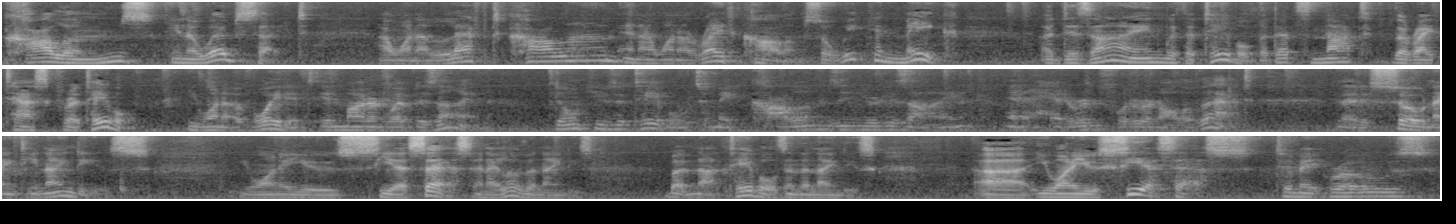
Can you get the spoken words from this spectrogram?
columns in a website. I want a left column and I want a right column. So we can make a design with a table, but that's not the right task for a table. You want to avoid it in modern web design. Don't use a table to make columns in your design and a header and footer and all of that. That is so 1990s. You want to use CSS, and I love the 90s, but not tables in the 90s. Uh, you want to use CSS to make rows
